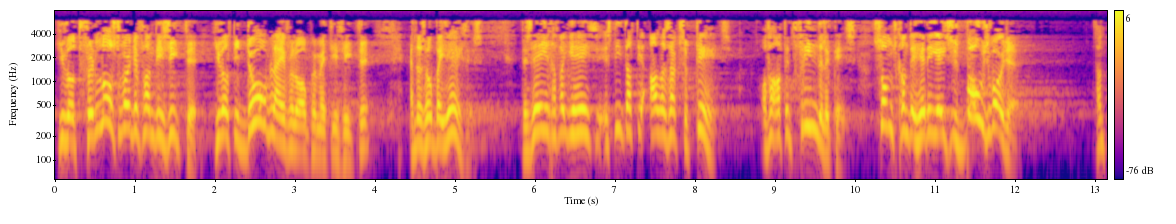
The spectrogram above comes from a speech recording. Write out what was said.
Je wilt verlost worden van die ziekte. Je wilt niet door blijven lopen met die ziekte. En dat is ook bij Jezus. De zegen van Jezus is niet dat hij alles accepteert. Of altijd vriendelijk is. Soms kan de Heer Jezus boos worden. Dan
